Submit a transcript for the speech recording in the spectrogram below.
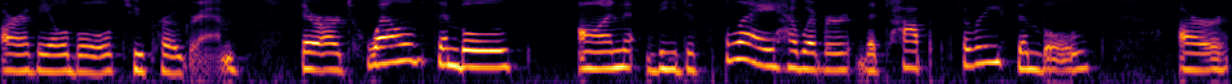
are available to program. There are 12 symbols on the display, however, the top three symbols are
